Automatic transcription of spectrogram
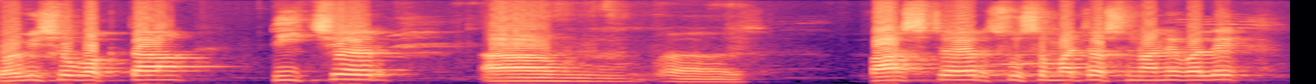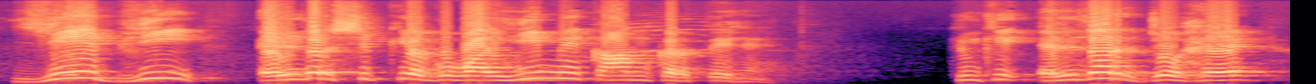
भविष्य वक्ता टीचर पास्टर, सुसमाचार सुनाने वाले, ये भी एल्डरशिप की अगुवाही में काम करते हैं। क्योंकि एल्डर जो है,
